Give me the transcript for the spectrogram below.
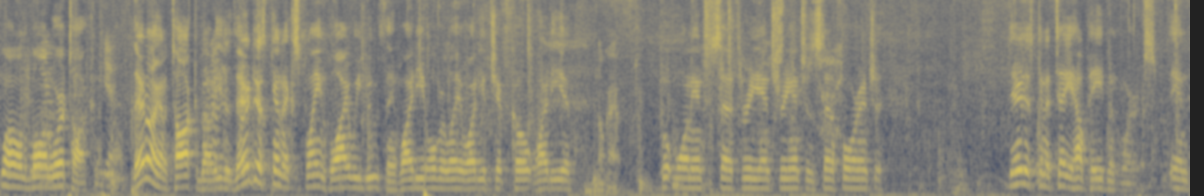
Well, the bond we're talking Yeah. about. They're not gonna talk about We're either. They're just gonna explain why we do things. Why do you overlay? Why do you chip coat? Why do you Okay. put one inch instead of three inch, three inches instead of four inches? they're just gonna tell you how pavement works and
